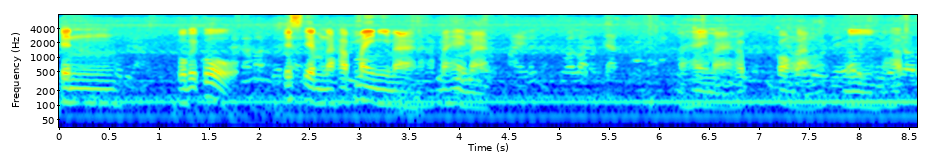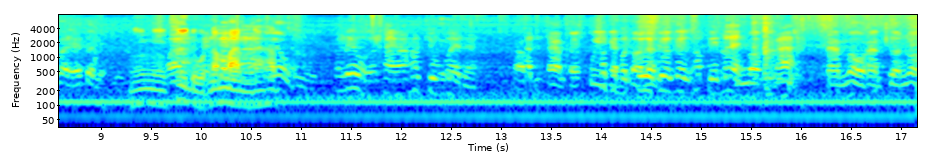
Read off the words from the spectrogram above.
เป็นโกเบโก้ SM นะครับ ไม่มีมานะครับไม่ให้มามาให้มาครับกล้องหลังมีนะครับ นี่มีที่ดูดน้ำมันนะครับเร็วใครว่าเขาจุ่มไปเนี่ยครับห้ามไปคุยเขากัจะนมาตอนเกลือนั้นเกลือเกลือเขาปิดเลยเห็นบ่นะห้ามเว่าห้ามเตือนเว่า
